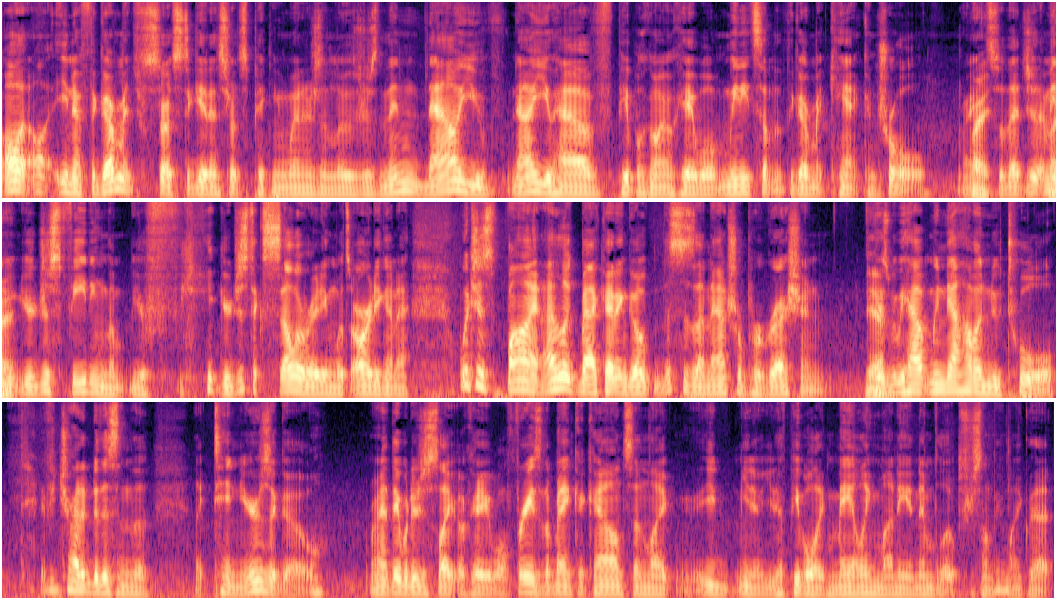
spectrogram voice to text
all, all, you know, if the government starts to get in, starts picking winners and losers, and then now you've now you have people going, okay, well, we need something that the government can't control, right? right. So that just, I mean, right. you're just feeding them. You're you're just accelerating what's already going to, which is fine. I look back at it and go, this is a natural progression because yeah. we have we now have a new tool. If you try to do this in the like ten years ago, right? They would have just like, okay, well, freeze the bank accounts and like you you know you'd have people like mailing money in envelopes or something like that.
